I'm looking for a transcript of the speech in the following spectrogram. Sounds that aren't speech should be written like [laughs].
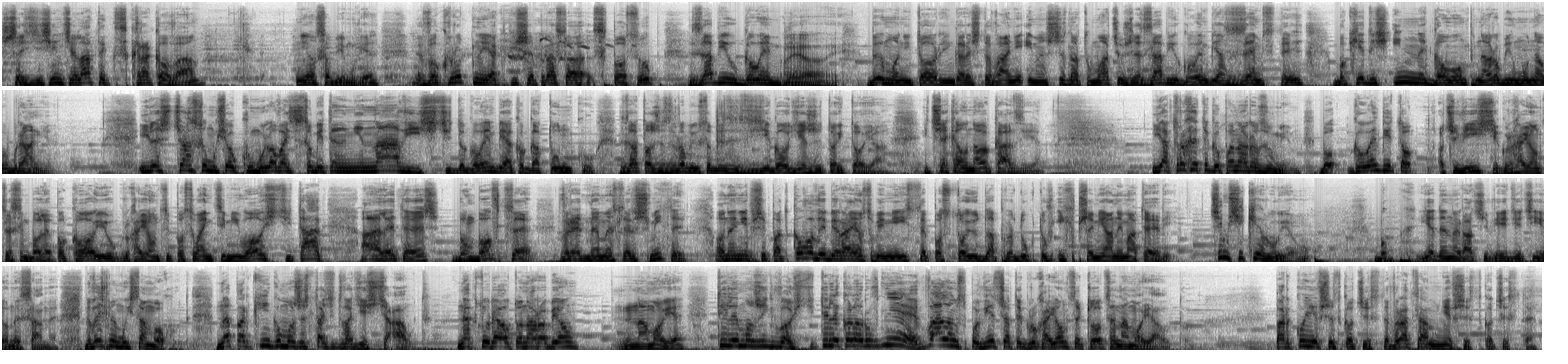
60-latek z Krakowa, nie o sobie mówię, w okrutny, jak pisze prasa, sposób zabił gołębia. Ojoj. Był monitoring, aresztowanie i mężczyzna tłumaczył, że zabił gołębia z zemsty, bo kiedyś inny gołąb narobił mu na ubranie. Ileż czasu musiał kumulować w sobie tę nienawiść do gołębia jako gatunku, za to, że zrobił sobie z z jego odzieży to i toja i czekał na okazję. Ja trochę tego pana rozumiem, bo gołębie to oczywiście gruchające symbole pokoju, gruchający posłańcy miłości, tak, ale też bombowce, wredne Messerschmitty. One nieprzypadkowo wybierają sobie miejsce postoju dla produktów ich przemiany materii. Czym się kierują? Bóg jeden raczy wiedzieć i one same. No weźmy mój samochód. Na parkingu może stać 20 aut. Na które auto narobią? Na moje. Tyle możliwości, tyle kolorów. Nie, walą z powietrza te gruchające kloce na moje auto. Parkuję wszystko czyste, wracam nie wszystko czyste.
